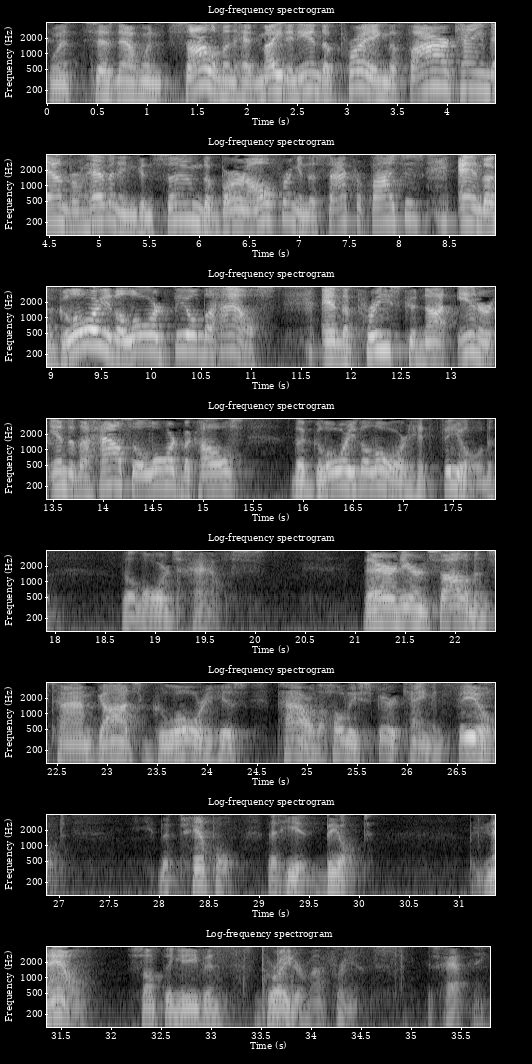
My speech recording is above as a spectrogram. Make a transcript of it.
when it says now when solomon had made an end of praying the fire came down from heaven and consumed the burnt offering and the sacrifices and the glory of the lord filled the house. And the priest could not enter into the house of the lord because the glory of the lord had filled the lord's house. There during solomon's time god's glory his power the holy spirit came and filled the temple that he had built. But now, something even greater, my friends, is happening.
